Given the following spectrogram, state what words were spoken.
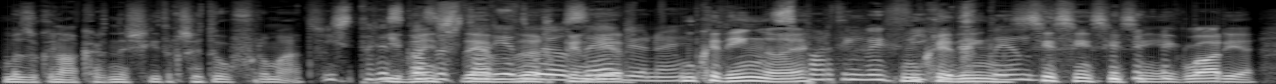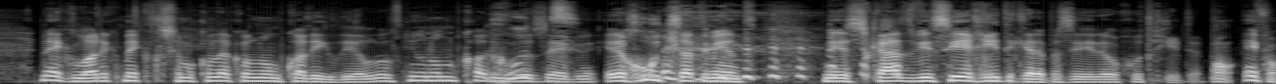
mas o canal Carnascido rejeitou o formato. Isto parece e bem a se deve do arrepender. Eusébio, não é? Um bocadinho, não é? Sporting Benfica, um de bocadinho. Sim, sim, sim, sim. E Glória. Não é Glória? Como é que se chama? Qual é, qual é o nome de código dele? Ele tinha um nome de código do Ruth? Eusébio. Era Ruth, exatamente. Nesse caso, devia ser a Rita, que era para ser a Ruth Rita. Bom, enfim.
